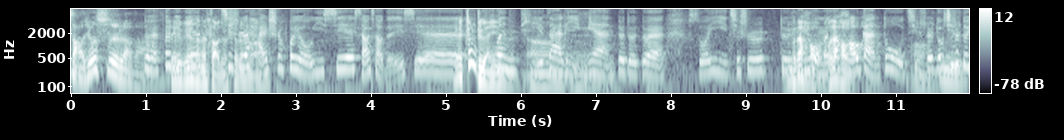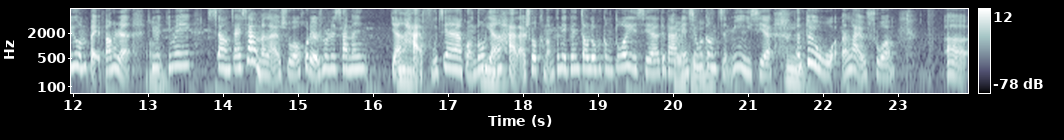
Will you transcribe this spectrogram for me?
早就是了吧？对，菲菲律宾宾可能早就其实是了吧还是会有一些小小的一因些为政治原因问题在嗯里面，对对对，所以其实对于我们的好感度，其实嗯尤其是嗯对于我们北方人，因为嗯因为像在厦门来说，或者说是厦门。沿海、福建啊、广东沿嗯海来说，可能跟那边交流会更多一些，对吧？联系会更紧密一些。嗯，但对我们来说，呃，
